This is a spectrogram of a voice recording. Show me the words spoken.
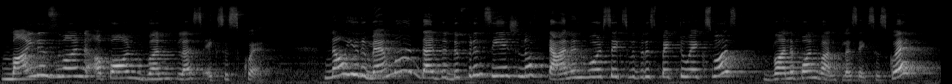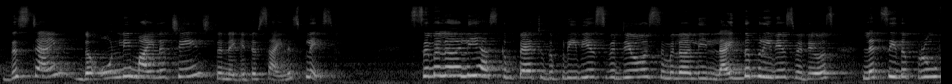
minus 1 upon 1 plus x square. Now you remember that the differentiation of tan inverse x with respect to x was 1 upon 1 plus x square. This time the only minor change the negative sign is placed. Similarly as compared to the previous videos, similarly like the previous videos, let's see the proof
